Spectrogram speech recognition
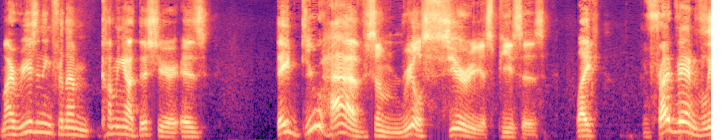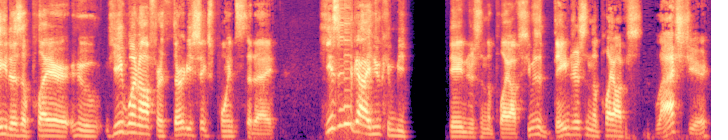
my reasoning for them coming out this year is they do have some real serious pieces. Like Fred VanVleet is a player who he went off for 36 points today. He's a guy who can be dangerous in the playoffs. He was dangerous in the playoffs last year.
